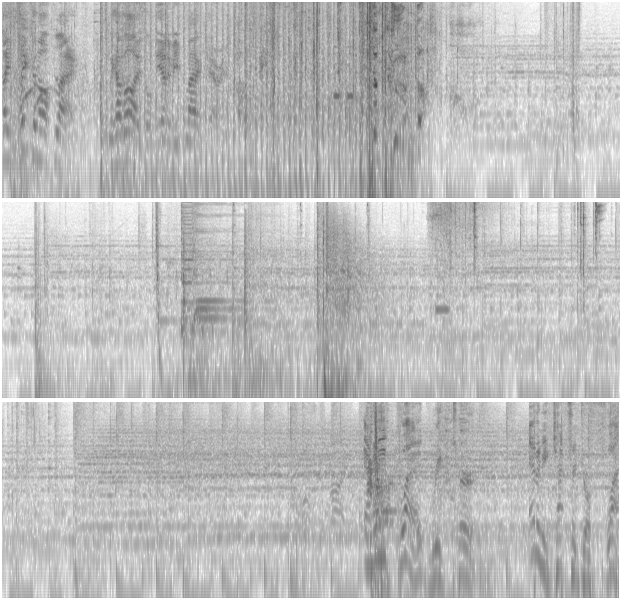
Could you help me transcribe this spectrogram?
They've taken our flag. We have eyes on the enemy flag carrier. Enemy flag returned. Enemy captured your flag.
